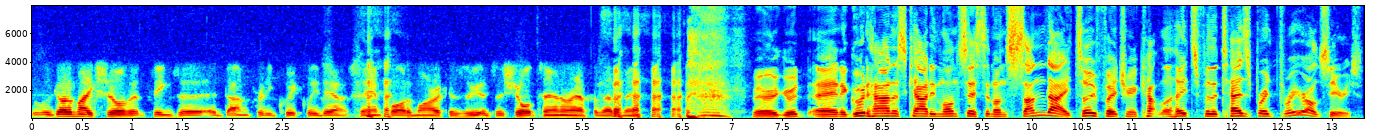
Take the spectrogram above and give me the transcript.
we've got to make sure that things are, are done pretty quickly down at Sandfly tomorrow because it's a short turnaround for that event. Very good. And a good harness card in Launceston on Sunday, too, featuring a couple of heats for the Tasbred three year old series.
